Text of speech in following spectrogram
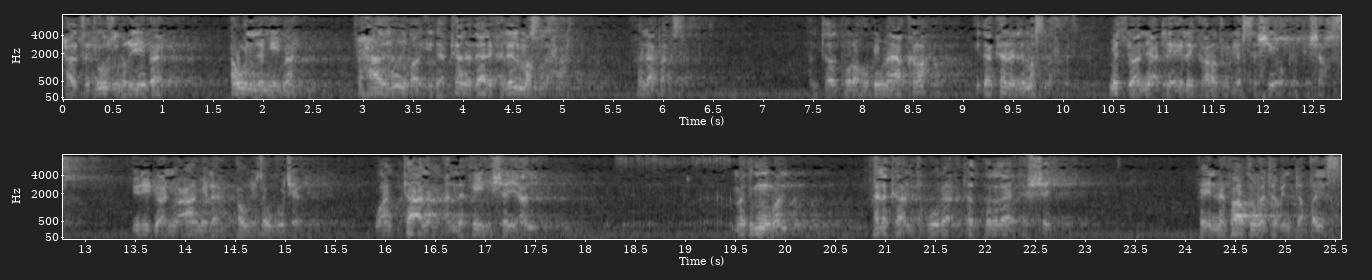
هل تجوز الغيبة أو النميمة؟ فهذا ينظر إذا كان ذلك للمصلحة فلا بأس. أن تذكره بما يكره إذا كان لمصلحة مثل أن يأتي إليك رجل يستشيرك في شخص يريد أن يعامله أو يزوجه وأن تعلم أن فيه شيئا مذموما فلك أن تقول تذكر ذلك الشيء. فإن فاطمة بنت قيس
